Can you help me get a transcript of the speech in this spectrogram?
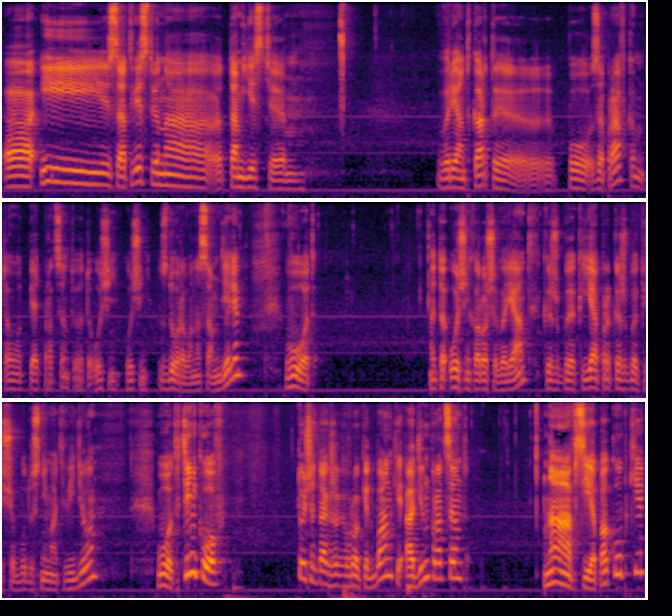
А, и, соответственно, там есть эм, вариант карты э, по заправкам, там вот 5%, это очень-очень здорово на самом деле. Вот. Это очень хороший вариант, кэшбэк. Я про кэшбэк еще буду снимать видео. Вот, Тиньков, точно так же, как в Рокетбанке, 1% на все покупки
